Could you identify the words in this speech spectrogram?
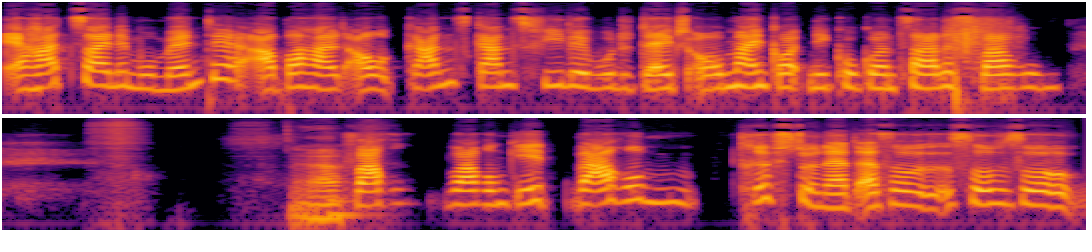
er hat seine Momente, aber halt auch ganz, ganz viele, wo du denkst, oh mein Gott, Nico Gonzales, warum, ja. warum warum geht, warum triffst du nicht? Also so, so,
